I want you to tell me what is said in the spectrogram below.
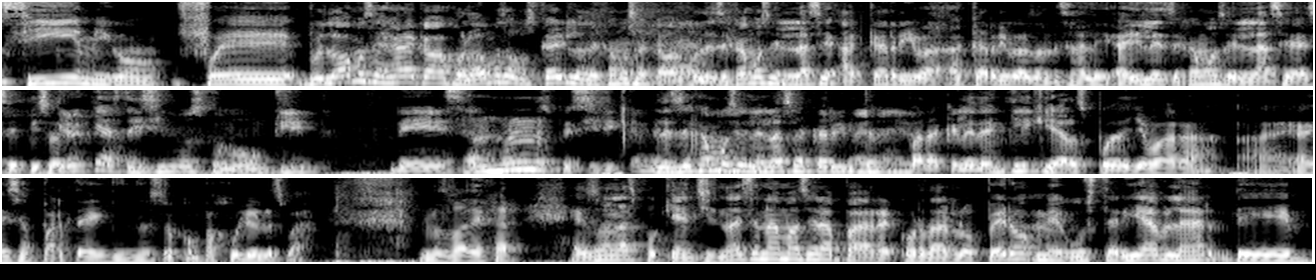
Sí, amigo. Fue. Pues lo vamos a dejar acá abajo. Lo vamos a buscar y lo dejamos acá abajo. Les dejamos enlace acá arriba. Acá arriba es donde sale. Ahí les dejamos enlace a ese episodio. Creo que hasta hicimos como un clip de esa parte específicamente. Les dejamos el enlace acá arriba para que le den clic y ya los puede llevar a, esa parte ahí. Nuestro compa Julio les va, nos va a dejar. Esas son las poquianchis. No, ese nada más era para recordarlo. Pero me gustaría hablar de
